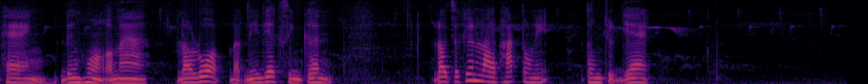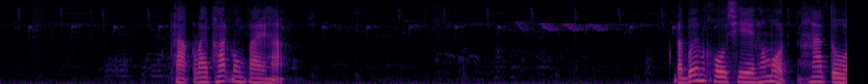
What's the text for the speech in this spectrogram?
แทงดึงห่วงออกมา เรารวบแบบนี้เรียกซิงเกิลเราจะขึ้นลายพัดตรงนี้ตรงจุดแยก ถักลายพัดลงไปค่ะ double crochet ทั้งหมดห้าตัว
